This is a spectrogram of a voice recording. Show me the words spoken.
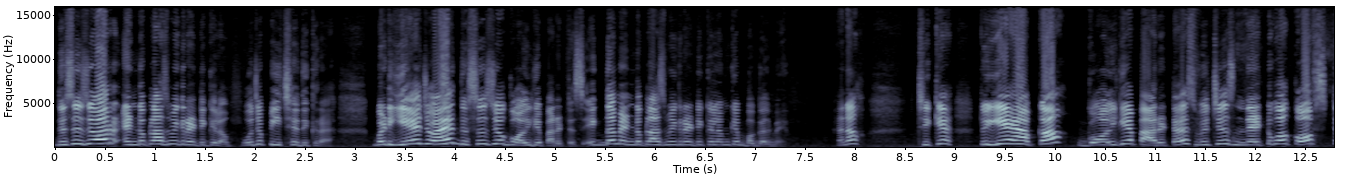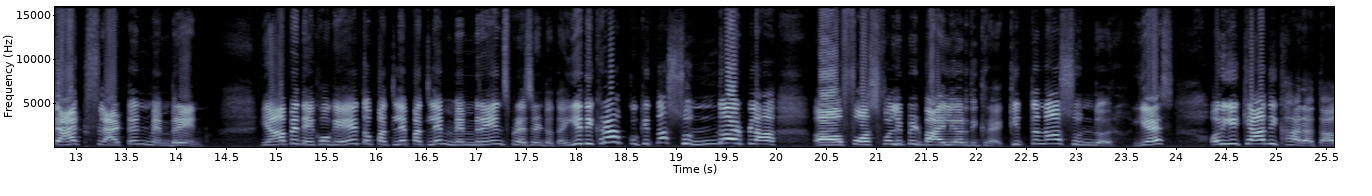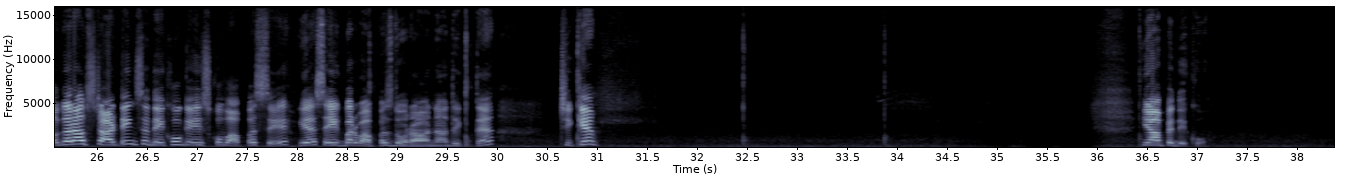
this is your endoplasmic reticulum वो जो पीछे दिख रहा है। बट ये जो है this is your Golgi apparatus एकदम एंडोप्लाज्मिक रेटिकुलम के बगल में, है ना? ठीक है? तो ये है आपका Golgi apparatus which is network of stacked flatten membrane यहाँ पे देखोगे तो पतले पतले मेम्ब्रेन्स प्रेजेंट होता है। ये दिख रहा है आपको कितना सुंदर फॉस्फोलिपिड बाइलेयर दिख रहा है। कितना सुंदर। यस और ये क्या दिखा रहा था? अगर आप स्टार्टिंग से देखोगे इसको वापस से यस एक बार वापस दोहराना देखते हैं। ठीक है? यहाँ पे देखो।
